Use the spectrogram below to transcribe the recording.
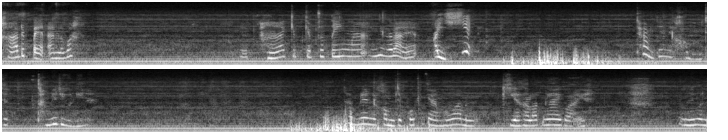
ค้าได้แปดอันแล้ววะหาเก็บเก็บสติงมานี่ก็ได้อะไอ้เหี้ยถ้าผมันได้ในคอมจะทำได้ดีกว่านี้นะถ้าผมันได้ในคอมจะโพสทุกอย่างเพราะว่ามันเคลียร์สล็อตง่ายกว่าไงอันนี้มัน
